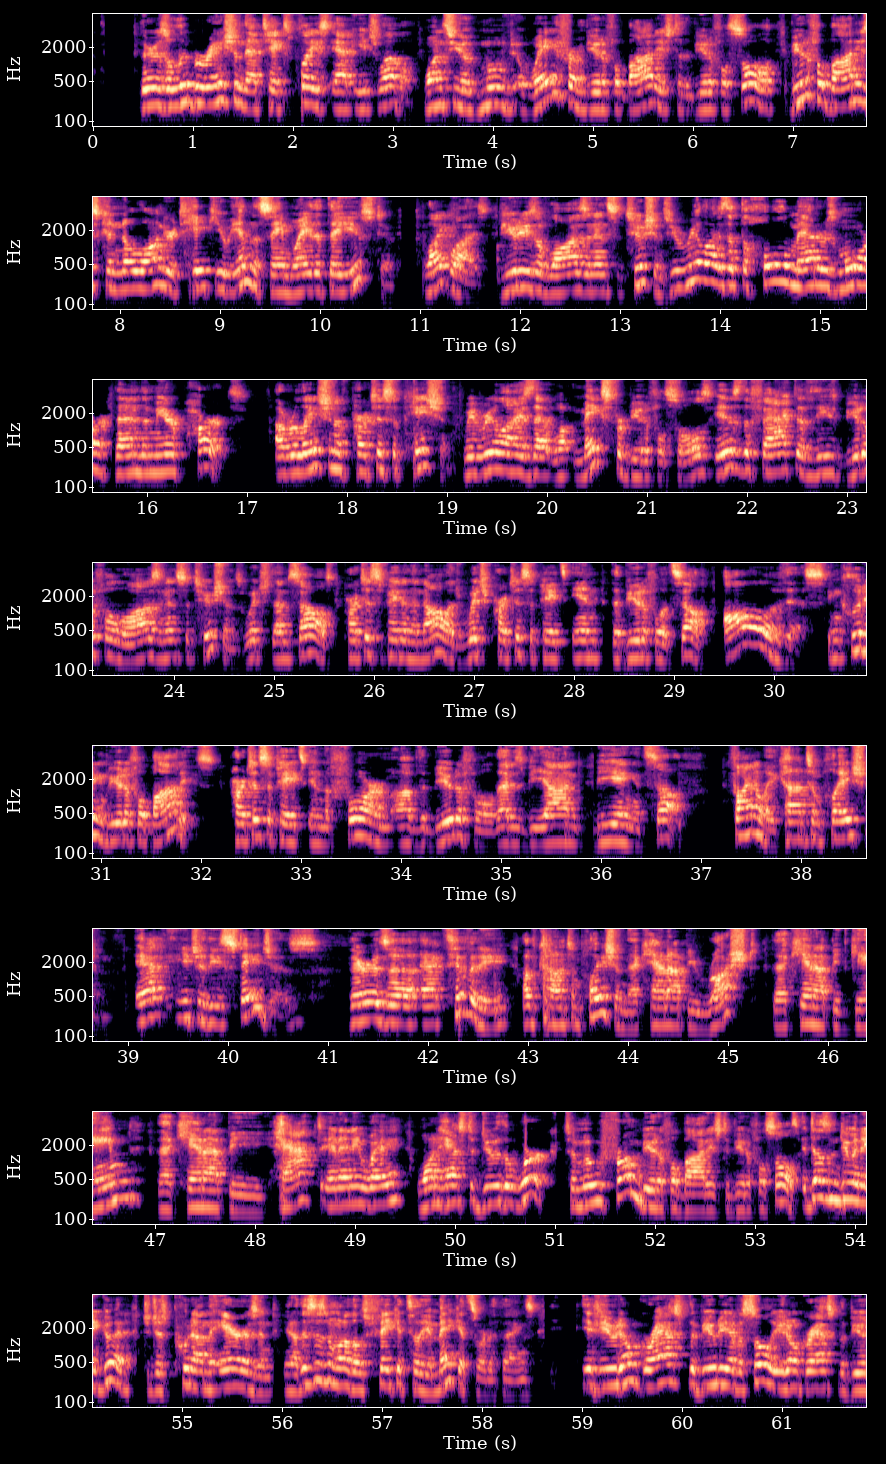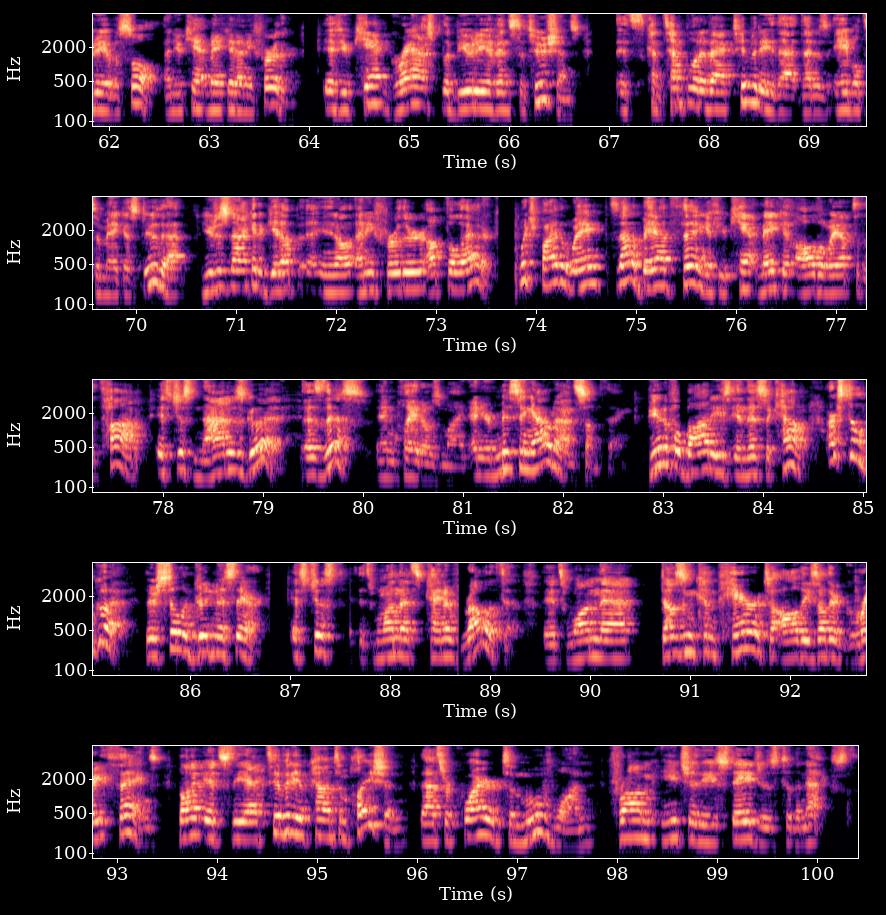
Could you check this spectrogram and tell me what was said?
There is a liberation that takes place at each level. Once you have moved away from beautiful bodies to the beautiful soul, beautiful bodies can no longer take you in the same way that they used to. Likewise, beauties of laws and institutions, you realize that the whole matters more than the mere part a relation of participation. We realize that what makes for beautiful souls is the fact of these beautiful laws and institutions, which themselves participate in the knowledge, which participates in the beautiful itself. All of this, including beautiful bodies, participates in the form of the beautiful that is beyond being itself. Finally, contemplation. At each of these stages, there is an activity of contemplation that cannot be rushed, that cannot be gamed, that cannot be hacked in any way. One has to do the work to move from beautiful bodies to beautiful souls. It doesn't do any good to just put on the airs and, you know, this isn't one of those fake it till you make it sort of things. If you don't grasp the beauty of a soul, you don't grasp the beauty of a soul, and you can't make it any further. If you can't grasp the beauty of institutions, it's contemplative activity that, that is able to make us do that. You're just not going to get up, you know, any further up the ladder. Which, by the way, it's not a bad thing if you can't make it all the way up to the top. It's just not as good as this in Plato's mind, and you're missing out on something. beautiful bodies in this account are still good. There's still a goodness there. It's just, it's one that's kind of relative. It's one that doesn't compare to all these other great things, but it's the activity of contemplation that's required to move one from each of these stages to the next.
